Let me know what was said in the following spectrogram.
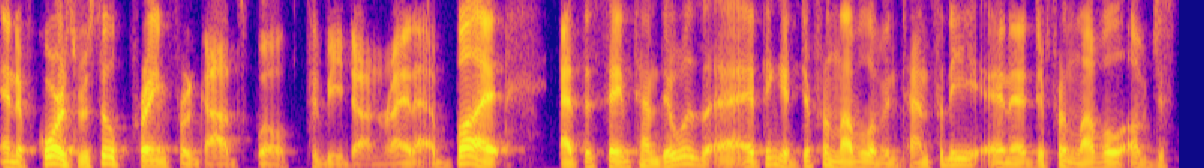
and of course, we're still praying for God's will to be done, right? But at the same time, there was, I think, a different level of intensity and a different level of just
